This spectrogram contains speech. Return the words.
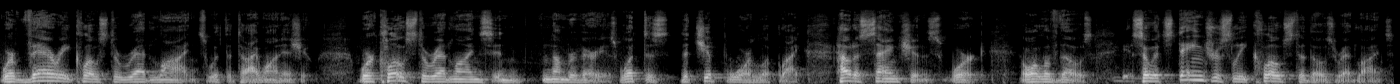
we're very close to red lines with the Taiwan issue. We're close to red lines in a number of areas. What does the chip war look like? How do sanctions work? All of those. So it's dangerously close to those red lines.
